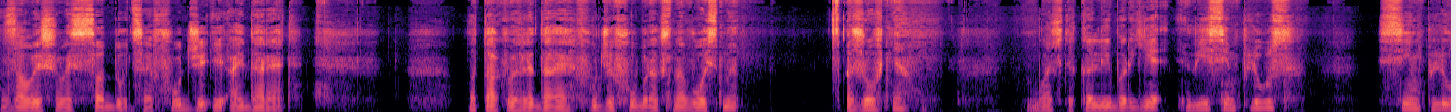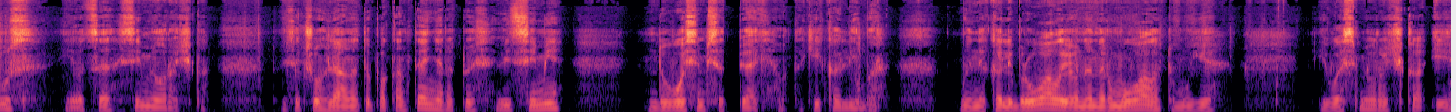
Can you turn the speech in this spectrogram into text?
залишились в саду. Це Фуджі і Айдарет. Отак виглядає Фуджі Фубракс на 8 жовтня. Бачите, калібр є 8 7 і оце сімерочка. Тобто, якщо глянути по контейнеру, то від 7 до 85. Отакий калібр. Ми не калібрували його, не нормували, тому є і восьмерочка, і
